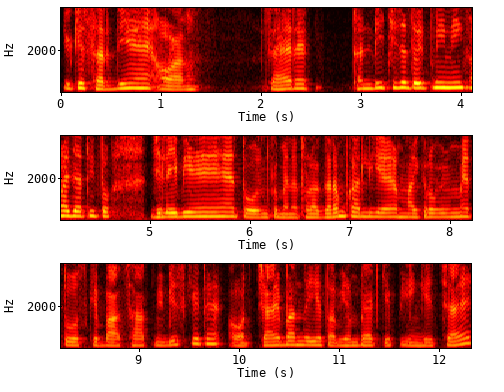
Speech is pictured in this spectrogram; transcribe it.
क्योंकि सर्दियाँ हैं और ज़ाहिर है ठंडी चीज़ें तो इतनी नहीं खाई जाती तो जलेबी हैं तो इनको मैंने थोड़ा गर्म कर लिया है माइक्रोवेव में तो उसके बाद साथ में बिस्किट है और चाय बन रही है तो अभी हम बैठ के पियेंगे चाय।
